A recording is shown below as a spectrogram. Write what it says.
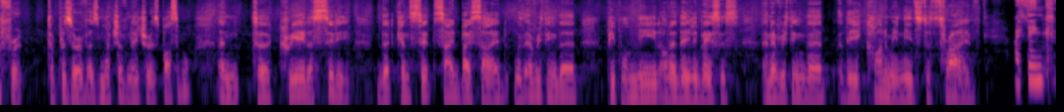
effort to preserve as much of nature as possible and to create a city that can sit side by side with everything that people need on a daily basis and everything that the economy needs to thrive. I think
